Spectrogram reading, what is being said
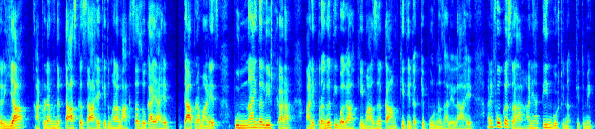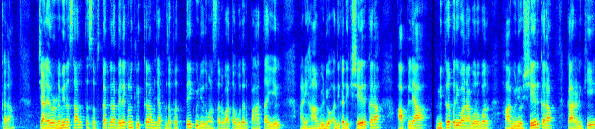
तर या आठवड्यामध्ये टास्क असा आहे की तुम्हाला मागचा जो काय आहे त्याप्रमाणेच पुन्हा एकदा लिस्ट काढा आणि प्रगती बघा की माझं काम किती टक्के पूर्ण झालेलं आहे. आणि फोकस राहा आणि ह्या तीन गोष्टी नक्की तुम्ही करा. चॅनलवर नवीन असाल तर सबस्क्राईब करा बेलायकॉन क्लिक करा म्हणजे पुढचा प्रत्येक व्हिडिओ तुम्हाला सर्वात अगोदर पाहता येईल. आणि हा व्हिडिओ अधिकाधिक शेअर करा. आपल्या मित्रपरिवाराबरोबर हा व्हिडिओ शेअर करा. कारण की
